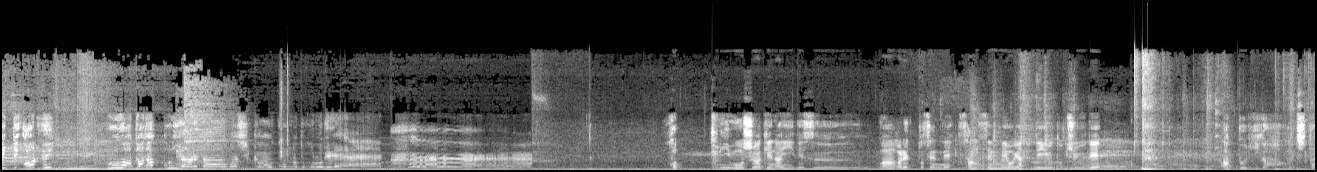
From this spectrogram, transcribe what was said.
えって、あれ？えうわ、ダダっ子にやられた。マジか、こんなところで。に申し訳ないです。マーガレット戦ね、3戦目をやっている途中で、アプリが落ちた。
